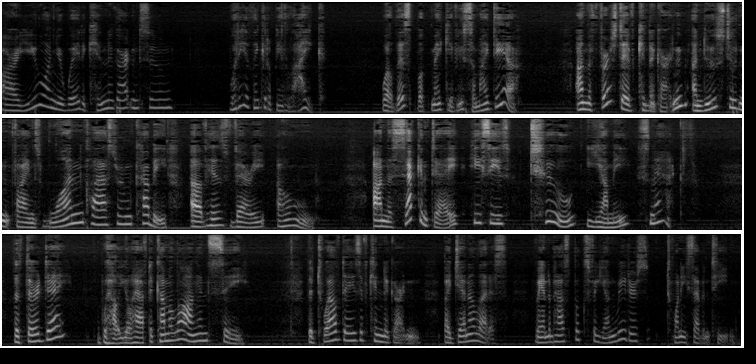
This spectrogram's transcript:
Are you on your way to kindergarten soon? What do you think it'll be like? Well, this book may give you some idea. On the first day of kindergarten, a new student finds one classroom cubby of his very own. On the second day, he sees two yummy snacks. The third day, well, you'll have to come along and see. The Twelve Days of Kindergarten by Jenna Lettice, Random House Books for Young Readers, 2017.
